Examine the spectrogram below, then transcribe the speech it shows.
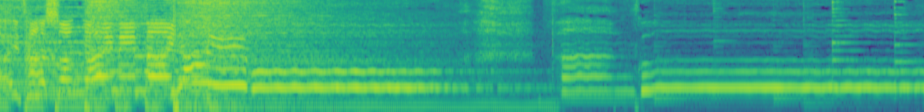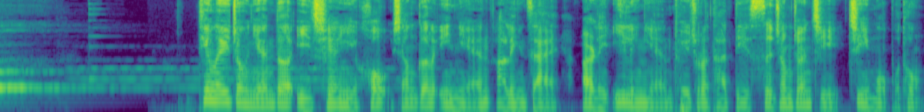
爱他像爱你？听了一整年的以前以后，相隔了一年，阿令在二零一零年推出了他第四张专辑《寂寞不痛》。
